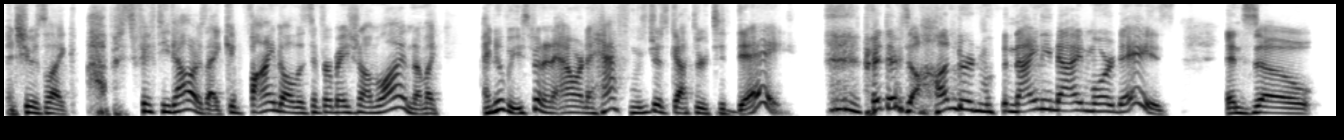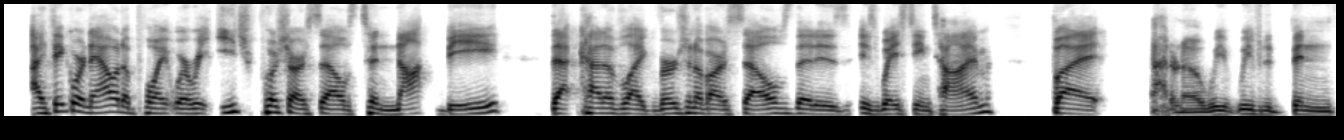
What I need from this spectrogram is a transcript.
And she was like, oh, but it's $50. I can find all this information online. And I'm like, I know, but you spent an hour and a half and we've just got through today. Right? There's 199 more days. And so I think we're now at a point where we each push ourselves to not be that kind of like version of ourselves that is is wasting time. But I don't know, we we've been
